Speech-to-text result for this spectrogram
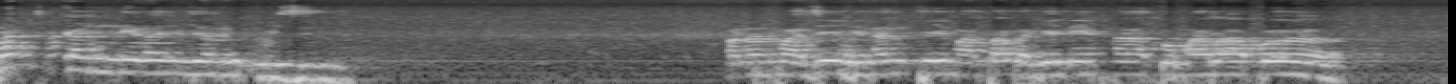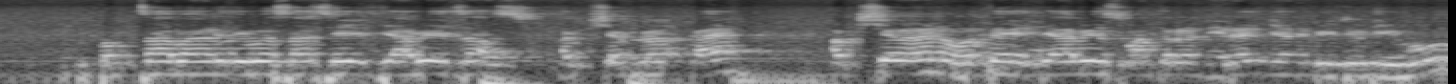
पटकन निरंजन विजली म्हणून माझी विनंती माता भगिनींना तुम्हाला ब- तुमचा वाढदिवस असेल ज्यावेळेस अस- अक्षग्रहण काय? अक्षहण होते त्यावेळेस मात्र निरंजन बिजुली होऊ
